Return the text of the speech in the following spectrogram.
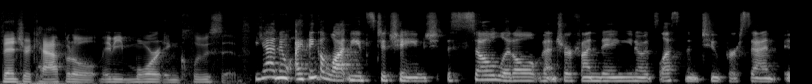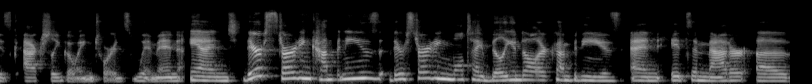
venture capital maybe more inclusive? Yeah, no, I think a lot needs to change. So little venture funding, you know, it's less than 2% is actually going towards women. And they're starting companies, they're starting multi billion dollar companies, and it's a matter of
